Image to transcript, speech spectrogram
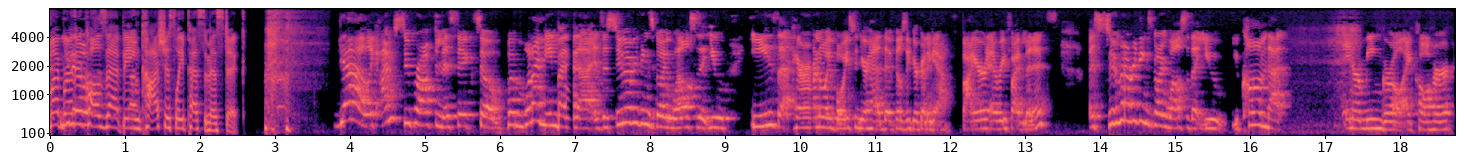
my brother you know, calls that being cautiously pessimistic. Yeah, like I'm super optimistic. So, but what I mean by that is assume everything's going well so that you ease that paranoid voice in your head that feels like you're going to get fired every five minutes. Assume everything's going well so that you you calm that inner mean girl I call her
